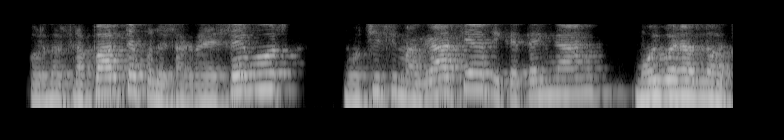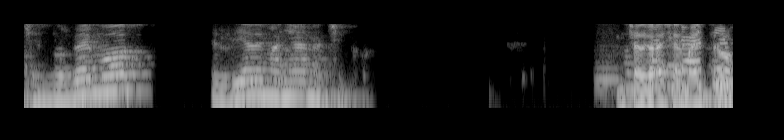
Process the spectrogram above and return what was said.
Por nuestra parte, pues les agradecemos Muchísimas gracias y que tengan muy buenas noches. Nos vemos el día de mañana, chicos. Muchas gracias, maestro.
